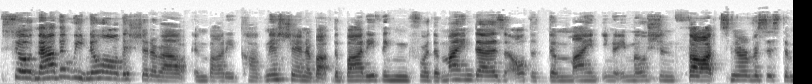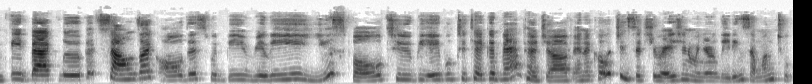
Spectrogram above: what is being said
so now that we know all this shit about embodied cognition about the body thinking before the mind does all the, the mind you know emotion thoughts nervous system feedback loop it sounds like all this would be really useful to be able to take advantage of in a coaching situation when you're leading someone to,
